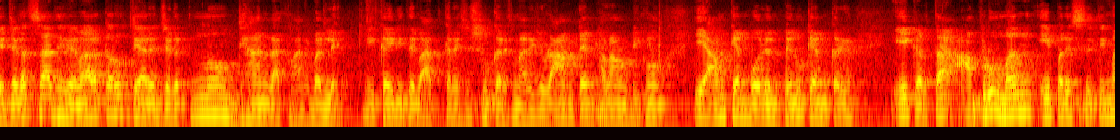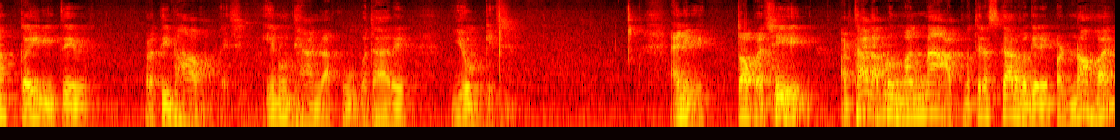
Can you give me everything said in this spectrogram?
કે જગત સાથે વ્યવહાર કરો ત્યારે જગતનું ધ્યાન રાખવાને બદલે એ કઈ રીતે વાત કરે છે, શું કરે છે, મારી જોડે આમ તેમ ફલાણું ઢીકણું, એ આમ કેમ બોલ્યું પેલું કેમ કર્યું, એ કરતાં આપણું મન એ પરિસ્થિતિમાં કઈ રીતે પ્રતિભાવ આપે છે, એનું ધ્યાન રાખવું વધારે યોગ્ય છે. એનીવે તો પછી અર્થાત આપણું મનમાં આત્મતિરસ્કાર વગેરે પણ ન હોય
